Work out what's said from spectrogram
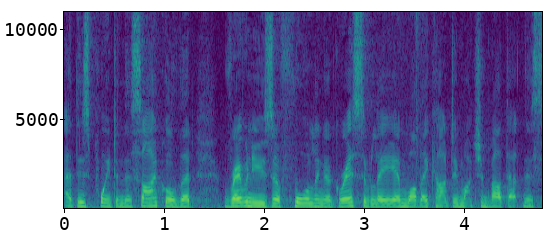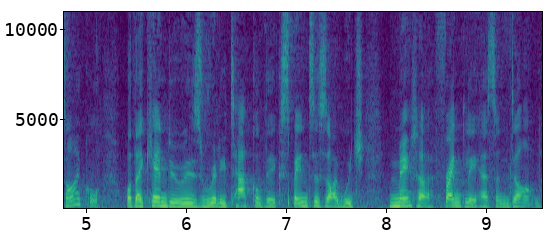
at this point in the cycle, that revenues are falling aggressively, and while they can't do much about that in this cycle, what they can do is really tackle the expenses side, which Meta, frankly, hasn't done.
